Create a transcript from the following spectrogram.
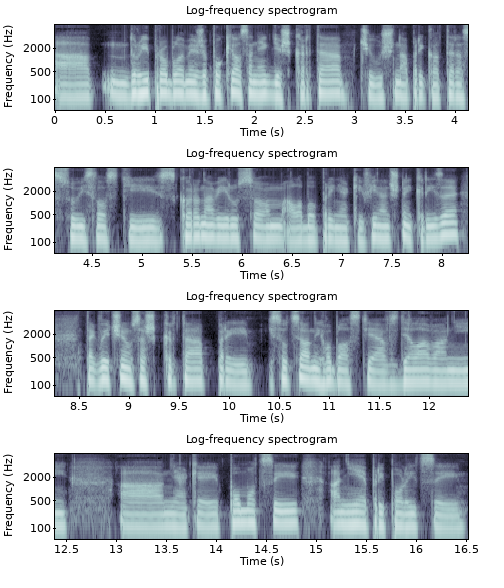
A druhý problém je, že pokiaľ sa niekde škrtá, či už napríklad teraz v súvislosti s koronavírusom alebo pri nejakej finančnej kríze, tak väčšinou sa škrtá pri sociálnych oblastiach, vzdelávaní, a nejakej pomoci a nie pri polícii.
